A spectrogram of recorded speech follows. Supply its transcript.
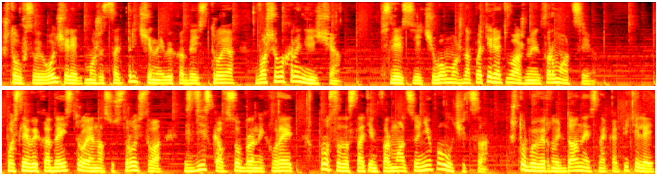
что в свою очередь может стать причиной выхода из строя вашего хранилища вследствие чего можно потерять важную информацию. После выхода из строя NAS устройства с дисков, собранных в RAID, просто достать информацию не получится. Чтобы вернуть данные с накопителей,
